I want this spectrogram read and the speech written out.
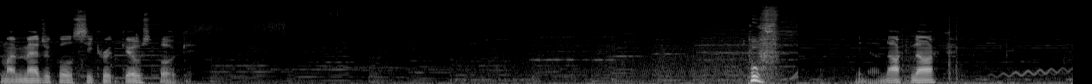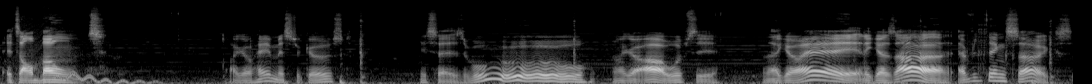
my magical secret ghost book. Poof! Knock knock. It's all bones. I go, hey, Mr. Ghost. He says, woo. And I go, oh, whoopsie. And I go, hey. And he goes, ah, everything sucks.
